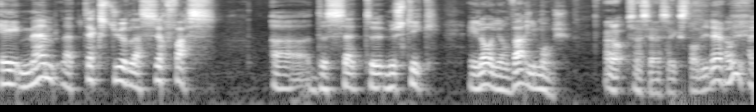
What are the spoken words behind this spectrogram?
et même la texture de la surface euh, de cette moustique. Et là, il en va, il mange. Alors, ça, c'est assez extraordinaire. Ah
